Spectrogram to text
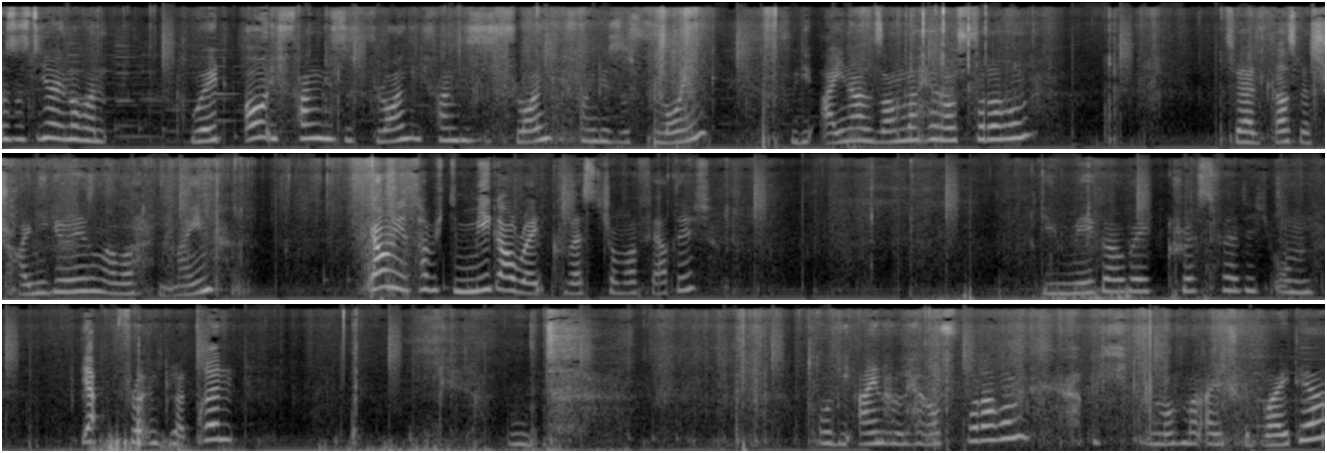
es ist hier noch ein Raid. Oh, ich fange dieses Floink, ich fange dieses Floink, ich fange dieses Floink für die Einer-Sammler-Herausforderung. Es wäre halt krass, wäre es shiny gewesen, aber nein. Ja, und jetzt habe ich die Mega Raid Quest schon mal fertig. Die Mega Raid Quest fertig und ja, Flocken bleibt drin. Gut. Und die Einhand-Herausforderung habe ich noch mal einen Schritt weiter.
